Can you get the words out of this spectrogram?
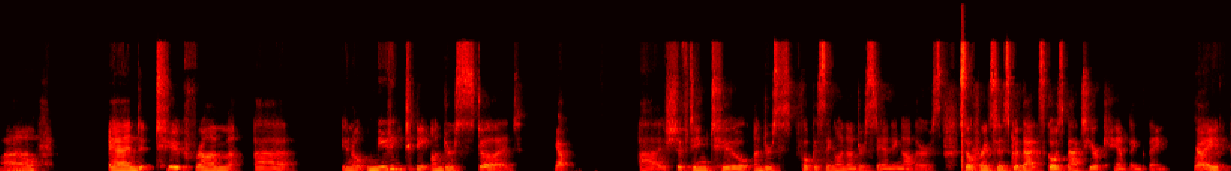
wow. you know and to from uh, you know, needing to be understood. Yep. Uh, shifting to under focusing on understanding others. So, for instance, that goes back to your camping thing, right? Yep.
